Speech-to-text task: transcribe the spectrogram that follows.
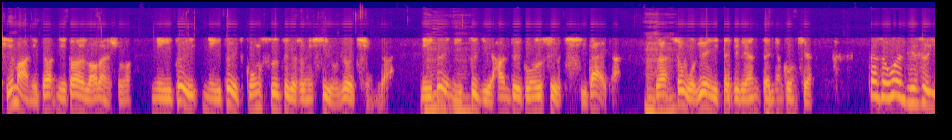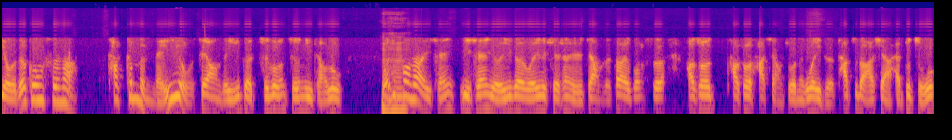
起码你不要，你告诉老板说，你对你对公司这个东西是有热情的，你对你自己和对公司是有期待的，对吧？所以我愿意在这边在这边贡献。但是问题是，有的公司呢，他根本没有这样的一个职工职那一条路。我就碰到以前以前有一个我一个学生也是这样子，到一个公司，他说他说他想做那个位置，他知道他现在还不足，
